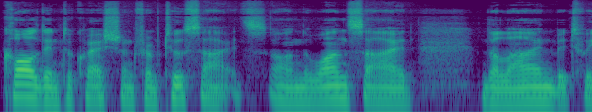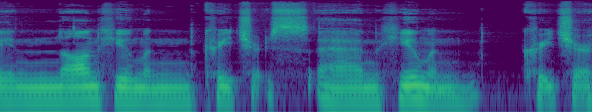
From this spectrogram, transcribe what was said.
called into question from two sides. On the one side, the line between non human creatures and human creature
